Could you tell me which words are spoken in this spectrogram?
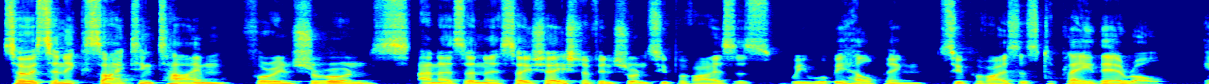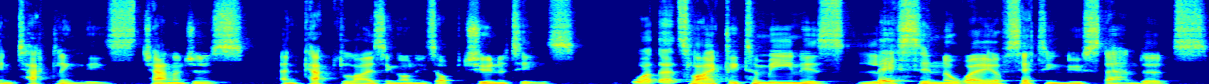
So, it's an exciting time for insurance. And as an association of insurance supervisors, we will be helping supervisors to play their role in tackling these challenges and capitalizing on these opportunities what that's likely to mean is less in the way of setting new standards,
